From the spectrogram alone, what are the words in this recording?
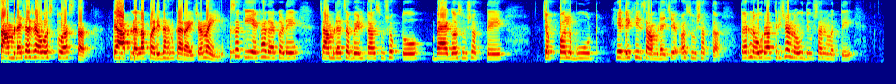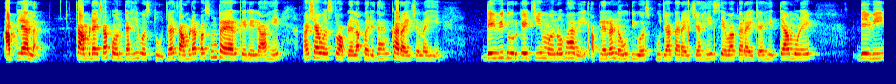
चामड्याच्या ज्या वस्तू असतात त्या आपल्याला परिधान करायच्या नाही जसं की एखाद्याकडे चांबड्याचा बेल्ट असू शकतो बॅग असू शकते चप्पल बूट हे देखील चामड्याचे असू शकतात. तर नवरात्रीच्या नऊ दिवसांमध्ये आपल्याला चामड्याच्या कोणत्याही वस्तू ज्या चामड्यापासून तयार केलेल्या आहे अशा वस्तू आपल्याला परिधान करायच्या नाहीये. देवी दुर्गेची मनोभावे आपल्याला नऊ दिवस पूजा करायची आहे सेवा करायची आहे. त्यामुळे देवी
